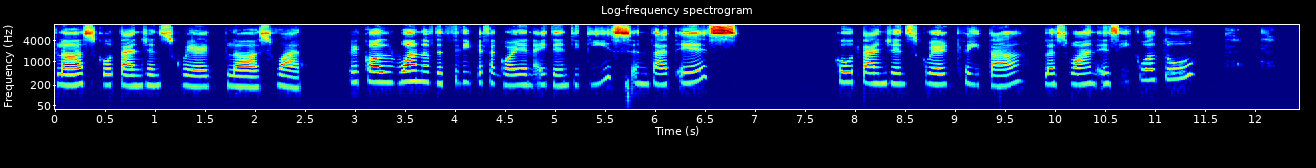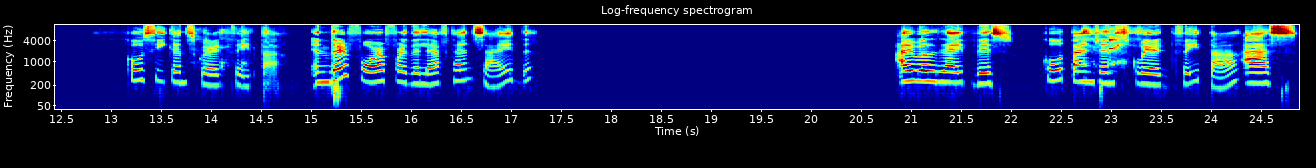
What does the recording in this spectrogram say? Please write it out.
plus cotangent squared plus 1. Recall one of the three Pythagorean identities, and that is cotangent squared theta plus 1 is equal to cosecant squared theta. And therefore, for the left-hand side, I will write this cotangent squared theta as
